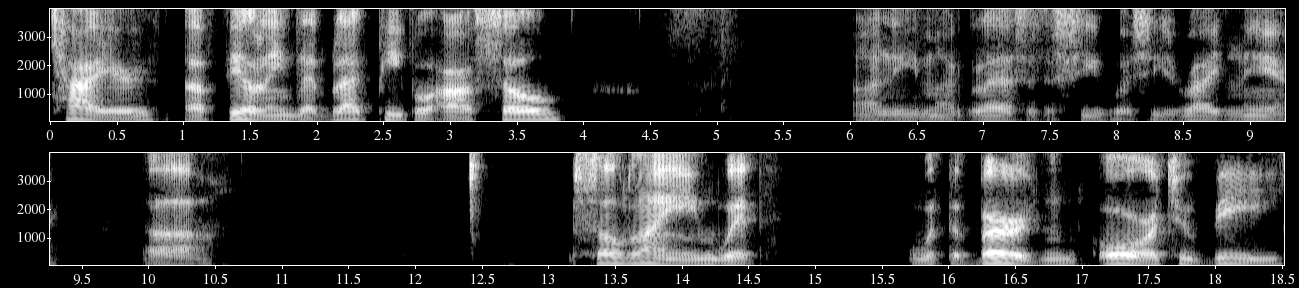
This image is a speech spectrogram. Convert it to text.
tired of feeling that black people are so. I need my glasses to see what she's writing there. Uh, so lame with with the burden or to be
